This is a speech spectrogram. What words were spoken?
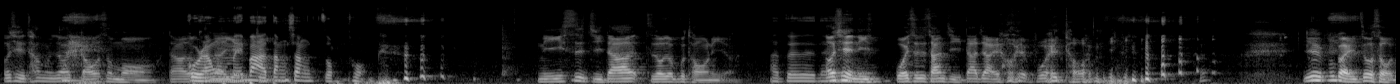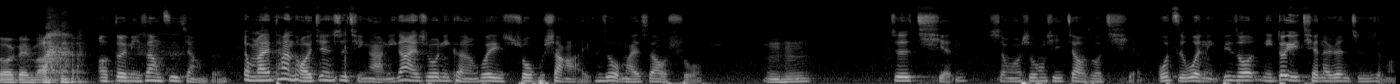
而且他们就在搞什么？大家果然我没办法当上总统你一四级，大家之后就不投你了。啊！对对对，而且你维持三级，大家以后也不会投你，因为不管你做什么都会被骂。哦，对你上次讲的，我们来探讨一件事情啊。你刚才说你可能会说不上来，可是我们还是要说，嗯哼就是钱，什么东西叫做钱？我只问你，比如说你对于钱的认知是什么？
